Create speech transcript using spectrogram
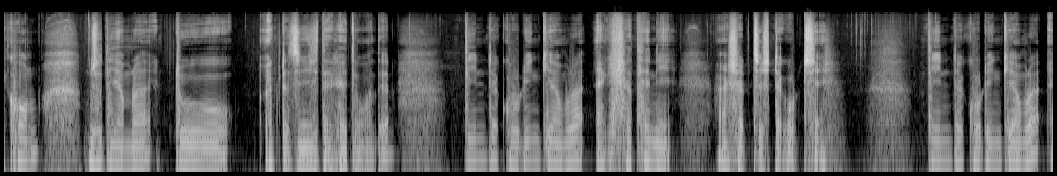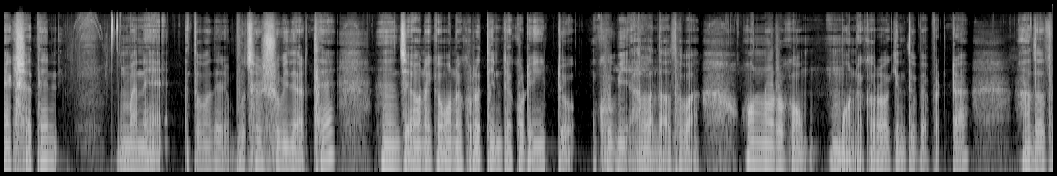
এখন যদি আমরা একটু একটা জিনিস দেখাই তোমাদের, তিনটা কোডিংকে আমরা একসাথে নিয়ে আসার চেষ্টা করছি। তিনটা কোডিংকে আমরা একসাথে মানে তোমাদের বোঝার সুবিধার্থে যে অনেকে মনে করো তিনটা কোডিং একটু খুবই আলাদা অথবা অন্যরকম মনে করো কিন্তু ব্যাপারটা আদত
